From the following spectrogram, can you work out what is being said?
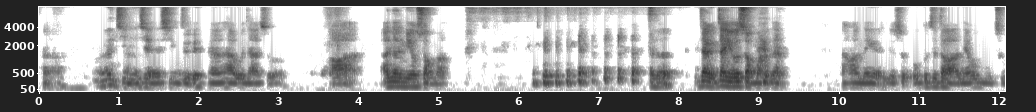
啊，那几年前的新闻，然后他问他说啊啊，那你有爽吗？他说：“这样这样有爽吗？”这样，然后那个人就说：“我不知道啊，你要问母猪。”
